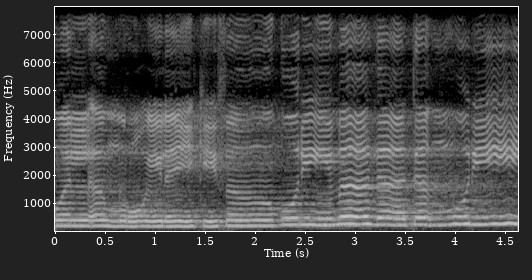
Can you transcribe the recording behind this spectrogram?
والأمر إليك فانظري ماذا تأمرين.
